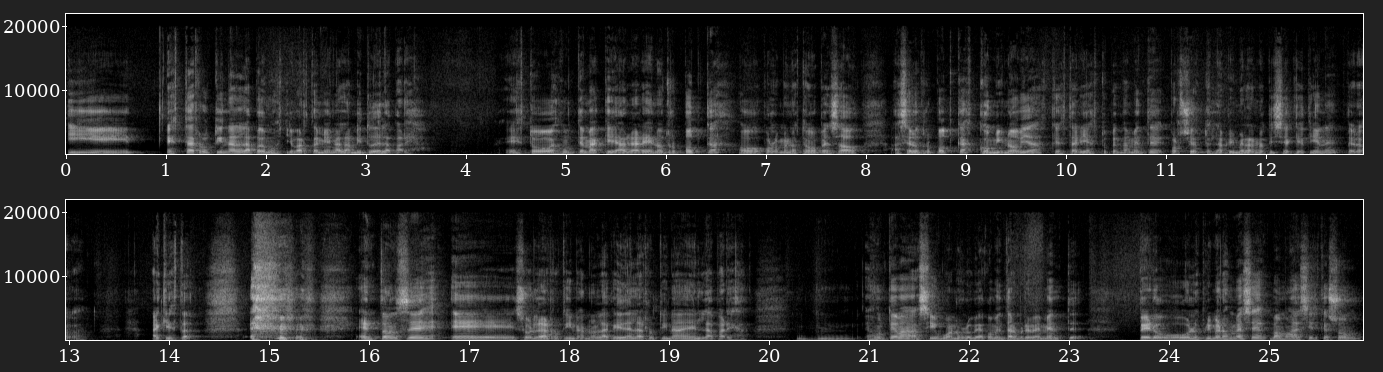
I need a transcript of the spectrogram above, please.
Y esta rutina la podemos llevar también al ámbito de la pareja. Esto es un tema que hablaré en otro podcast, o por lo menos tengo pensado hacer otro podcast con mi novia, que estaría estupendamente. Por cierto, es la primera noticia que tiene, pero aquí está. Entonces, eh, sobre la rutina, ¿no? La caída en la rutina en la pareja. Mm, es un tema así, bueno, lo voy a comentar brevemente, pero los primeros meses vamos a decir que son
